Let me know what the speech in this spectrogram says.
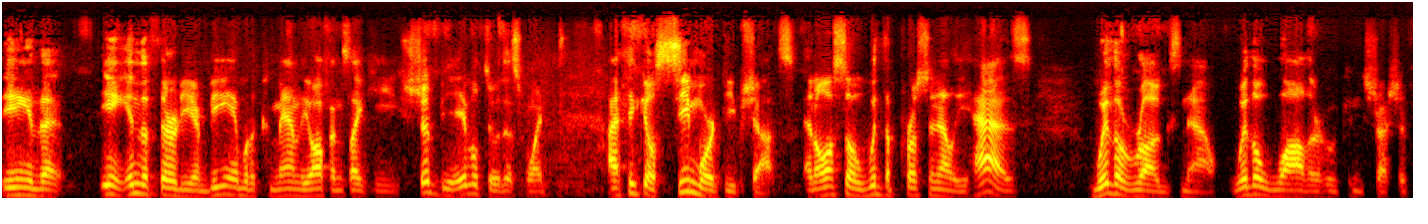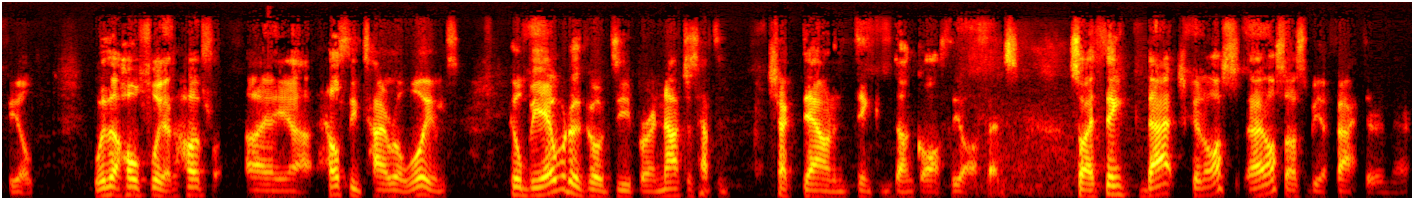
being in the being in the third year and being able to command the offense like he should be able to at this point, I think you'll see more deep shots. And also with the personnel he has, with a Ruggs now, with a Waller who can stretch the field, with a hopefully a, a uh, healthy Tyrell Williams, he'll be able to go deeper and not just have to check down and dink and dunk off the offense. So I think that could also that also has to be a factor in there,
